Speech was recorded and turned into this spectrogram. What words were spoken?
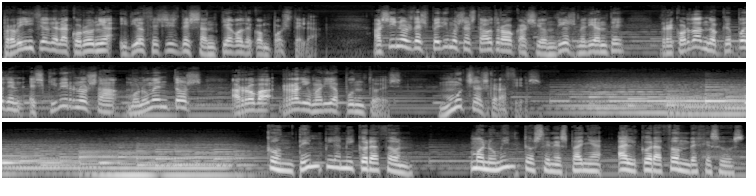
provincia de La Coruña y diócesis de Santiago de Compostela. Así nos despedimos hasta otra ocasión, Dios mediante, recordando que pueden escribirnos a monumentos@radiomaria.es. Muchas gracias. Contempla mi corazón. Monumentos en España al corazón de Jesús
